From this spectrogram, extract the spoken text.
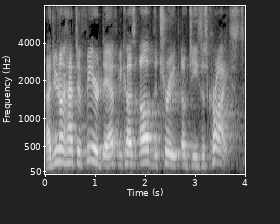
I do not have to fear death because of the truth of Jesus Christ.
